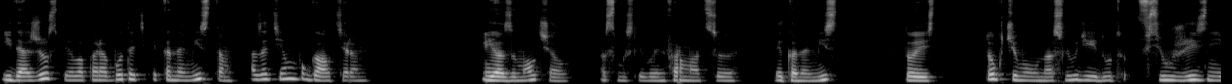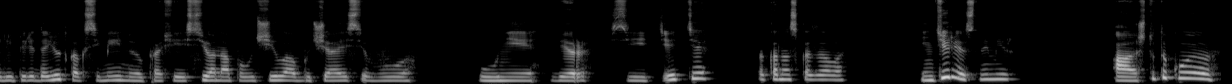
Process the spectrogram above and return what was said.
и даже успела поработать экономистом, а затем бухгалтером. Я замолчал, осмысливая информацию. Экономист? То есть то, к чему у нас люди идут всю жизнь или передают как семейную профессию, она получила, обучаясь в университете, как она сказала. Интересный мир. А что такое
